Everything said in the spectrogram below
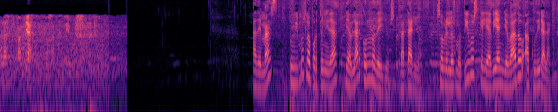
a las que cambiasteis los adjetivos. Además, tuvimos la oportunidad de hablar con uno de ellos, Batania, sobre los motivos que le habían llevado a acudir al acto.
